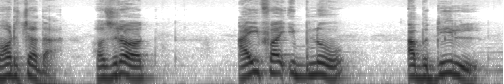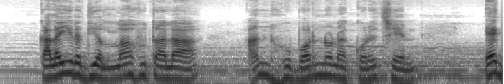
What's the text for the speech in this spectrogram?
মর্যাদা হজরত আইফা ইবনু আবদিল কালাই রাদি আল্লাহ তালা আনহু বর্ণনা করেছেন, এক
